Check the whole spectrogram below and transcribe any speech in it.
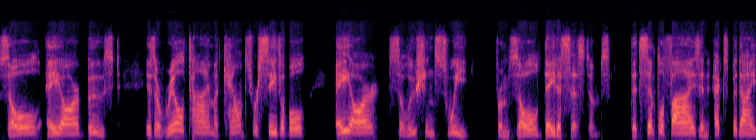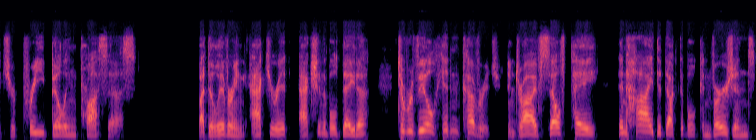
Zoll AR Boost is a real-time accounts receivable AR solution suite from Zoll Data Systems that simplifies and expedites your pre-billing process. By delivering accurate, actionable data to reveal hidden coverage and drive self-pay and high deductible conversions,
